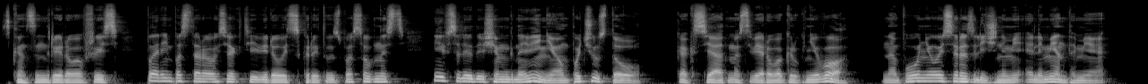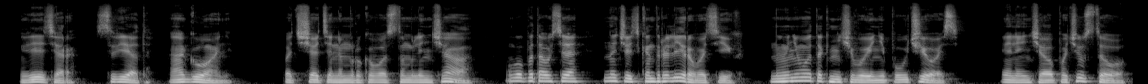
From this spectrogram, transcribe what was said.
Сконцентрировавшись, парень постарался активировать скрытую способность, и в следующее мгновение он почувствовал, как вся атмосфера вокруг него наполнилась различными элементами. Ветер, свет, огонь. Под тщательным руководством Линчао он попытался начать контролировать их, но у него так ничего и не получилось. И Линчао почувствовал,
